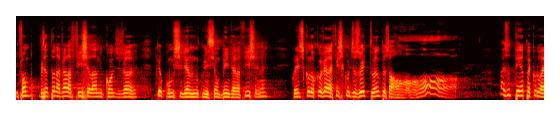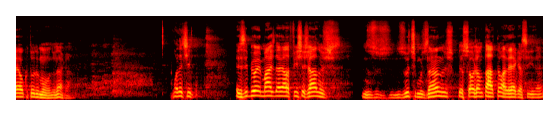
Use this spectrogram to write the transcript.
E fomos apresentando a Vera Fischer lá no encontro de jovens, porque eu, como chileno, não conheciam bem Vera Fischer, né? Quando a gente colocou Vera Fischer com 18 anos, o pessoal, oh! Mas o tempo é cruel com todo mundo, né, cara? Quando a gente exibiu a imagem da Vera Fischer já nos, nos, nos últimos anos, o pessoal já não estava tão alegre assim, né?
